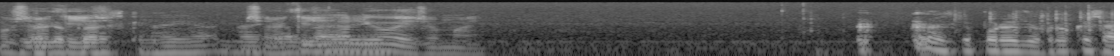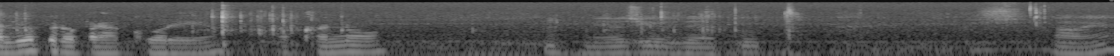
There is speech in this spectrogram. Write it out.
¿O será lo que, ya, es que será que ya de salió eso, man? Es que por eso yo creo que salió, pero para Corea. Acá no. Medio hijos de puta. A ver.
